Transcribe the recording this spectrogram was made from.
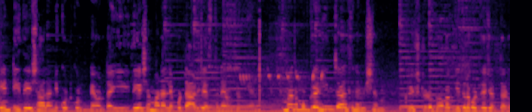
ఏంటి ఈ దేశాలన్నీ కొట్టుకుంటూనే ఉంటాయి ఈ దేశం మనల్ని ఎప్పుడు దాడి చేస్తూనే ఉంటుంది అని. మనము గ్రహించాల్సిన విషయం కృష్ణుడు భగవద్గీతలో కూడా చెప్తాడు.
